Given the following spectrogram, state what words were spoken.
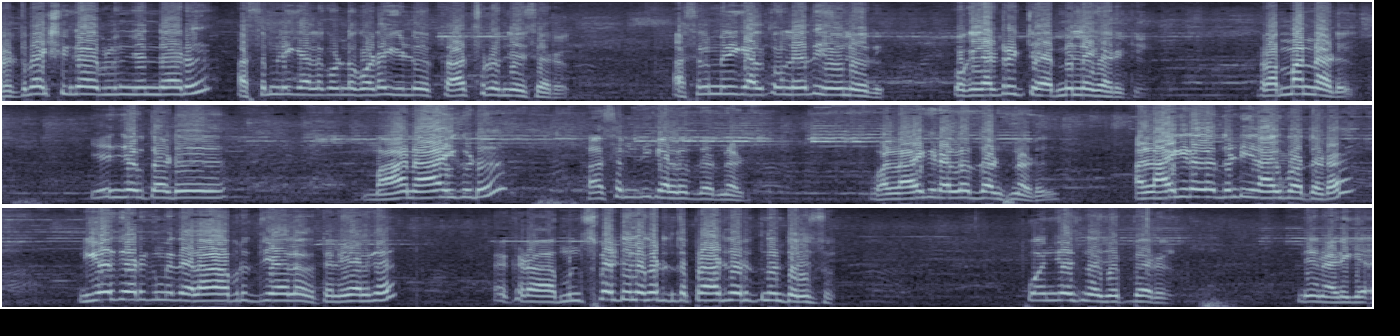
ప్రతిపక్షంగా అభివృద్ధి చెందారు. అసెంబ్లీకి వెళ్ళకుండా కూడా వీళ్ళు ట్రాన్స్ఫర్ చేశారు. అసెంబ్లీకి వెళ్తాం లేదు ఏం లేదు. ఒక లెటర్ ఇచ్చా ఎమ్మెల్యే గారికి. రమ్మన్నాడు. ఏం చెబుతాడు? మా నాయకుడు అసెంబ్లీకి వెళ్ళొద్దు అన్నాడు. వాళ్ళ నాయకుడు వెళ్ళొద్దు అంటున్నాడు. వాళ్ళ నాయకుడు వెళ్ళొద్దంటే ఈయన ఆగిపోతాడా? నియోజకవర్గం మీద ఎలా అభివృద్ధి చేయాలో తెలియాలిగా? ఇక్కడ మున్సిపాలిటీలో కూడా ఇంత ప్రాణ జరుగుతుందని తెలుసు. ఫోన్ చేసి నాకు చెప్పారు. నేను అడిగా.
